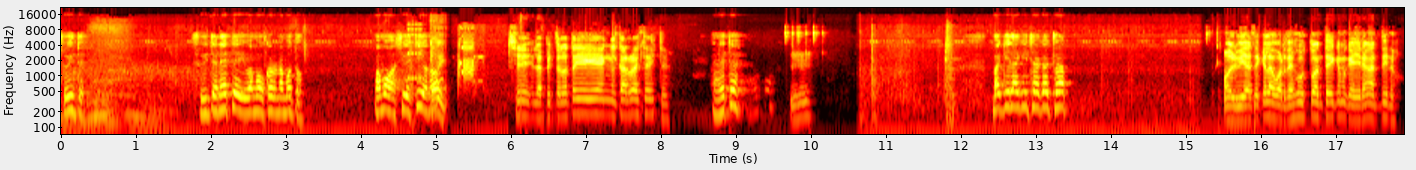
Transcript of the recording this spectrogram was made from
Subite. Subite en este y vamos a buscar una moto. Vamos así vestido, ¿no? Estoy. Sí, la pistola está ahí en el carro este, ¿viste? ¿En este? Va aquí la trap. Olvídate que la guardé justo antes de que me cayeran al tiro.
